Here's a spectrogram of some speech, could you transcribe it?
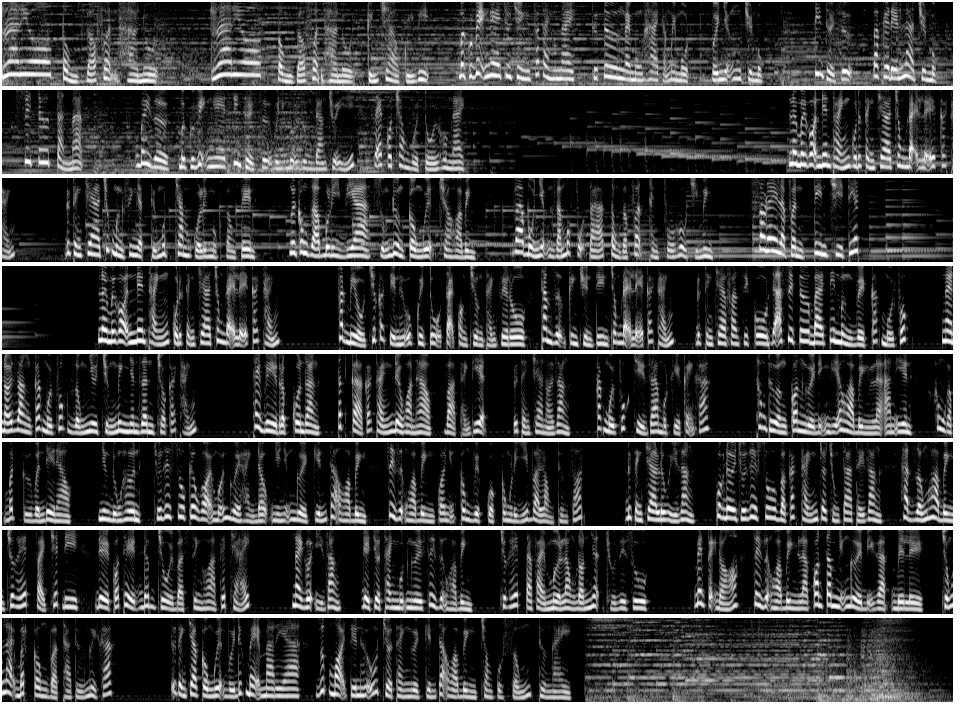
Radio Tổng Giáo phận Hà Nội Radio Tổng Giáo phận Hà Nội kính chào quý vị. Mời quý vị nghe chương trình phát thanh hôm nay, thứ tư ngày mùng 2 tháng 11 với những chuyên mục Tin thời sự và kế đến là chuyên mục Suy tư tản mạn. Bây giờ mời quý vị nghe tin thời sự với những nội dung đáng chú ý sẽ có trong buổi tối hôm nay. Lời mời gọi niên thánh của Đức Thánh Cha trong đại lễ các thánh. Đức Thánh Cha chúc mừng sinh nhật thứ 100 của linh mục dòng tên. Người công giáo Bolivia xuống đường cầu nguyện cho hòa bình và bổ nhiệm giám mục phụ tá Tổng giáo phận thành phố Hồ Chí Minh. Sau đây là phần tin chi tiết. Lời mời gọi nên thánh của Đức Thánh Cha trong đại lễ các thánh. Phát biểu trước các tín hữu quy tụ tại quảng trường Thánh Phêrô tham dự kinh truyền tin trong đại lễ các thánh, Đức Thánh Cha Francisco đã suy tư bài tin mừng về các mối phúc. Ngài nói rằng các mối phúc giống như chứng minh nhân dân cho các thánh. Thay vì rập khuôn rằng tất cả các thánh đều hoàn hảo và thánh thiện, Đức Thánh Cha nói rằng các mối phúc chỉ ra một khía cạnh khác. Thông thường con người định nghĩa hòa bình là an yên, không gặp bất cứ vấn đề nào. Nhưng đúng hơn, Chúa Giêsu kêu gọi mỗi người hành động như những người kiến tạo hòa bình, xây dựng hòa bình qua những công việc của công lý và lòng thương xót. Đức Thánh Cha lưu ý rằng Cuộc đời Chúa Giêsu và các thánh cho chúng ta thấy rằng hạt giống hòa bình trước hết phải chết đi để có thể đâm chồi và sinh hoa kết trái. Ngài gợi ý rằng để trở thành một người xây dựng hòa bình, trước hết ta phải mở lòng đón nhận Chúa Giêsu. Bên cạnh đó, xây dựng hòa bình là quan tâm những người bị gạt bê lề, chống lại bất công và tha thứ người khác. Đức Thánh Cha cầu nguyện với Đức Mẹ Maria giúp mọi tín hữu trở thành người kiến tạo hòa bình trong cuộc sống thường ngày.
